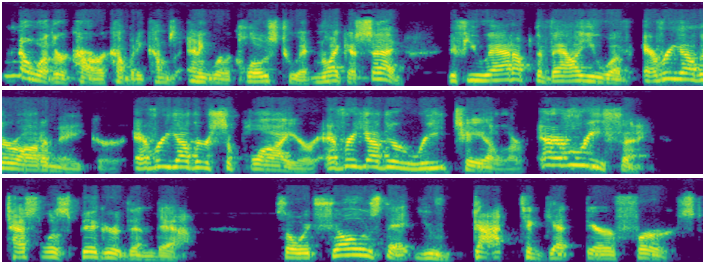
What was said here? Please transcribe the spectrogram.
No other car company comes anywhere close to it. And like I said, if you add up the value of every other automaker, every other supplier, every other retailer, everything, Tesla's bigger than them. So it shows that you've got to get there first.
